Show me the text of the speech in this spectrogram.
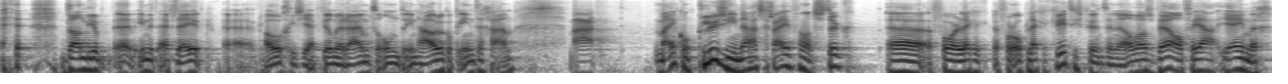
dan die op, uh, in het FD. Uh, logisch, je hebt veel meer ruimte om er inhoudelijk op in te gaan. Maar mijn conclusie na het schrijven van het stuk uh, voor, voor op lekkerkritisch.nl was wel van ja, jemig.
